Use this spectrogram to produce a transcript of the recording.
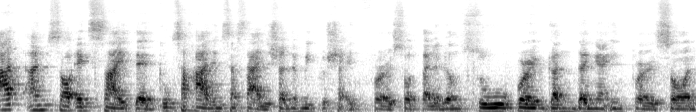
At I'm so excited kung sakaling sasali siya, na-meet ko siya in person. Talagang super ganda niya in person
